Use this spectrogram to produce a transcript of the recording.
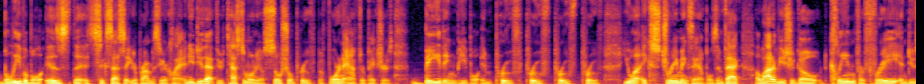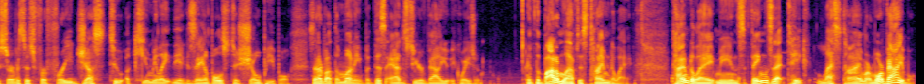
believable is the success that you're promising your client? And you do that through testimonials, social proof, before and after pictures, bathing people in proof, proof, proof, proof. You want extreme examples. In fact, a lot of you should go clean for free and do services for free just to accumulate the examples to show people. It's not about the money, but this adds to your value equation. If the bottom left is time delay, time delay means things that take less time are more valuable.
